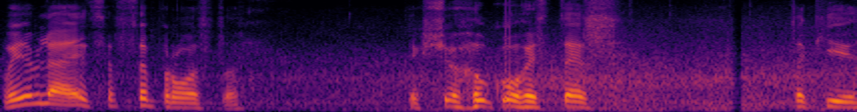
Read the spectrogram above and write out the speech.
Виявляється, все просто. Якщо у когось теж такі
